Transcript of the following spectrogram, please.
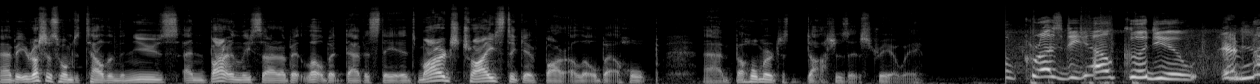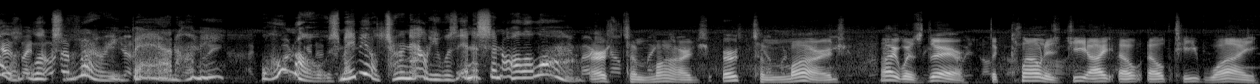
Uh, but he rushes home to tell them the news, and Bart and Lisa are a bit, little bit devastated. Marge tries to give Bart a little bit of hope, um, but Homer just dashes it straight away. Oh, Krusty, how could you? Yes, no, yes, it know looks the very procedure. bad, honey. Well, who knows? Maybe it'll turn out he was innocent all along. Earth to Marge, Earth to Marge. I was there. The clown is G I L L T Y.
